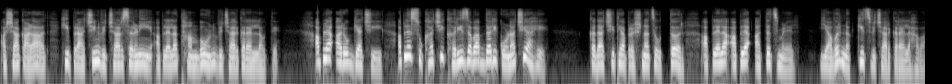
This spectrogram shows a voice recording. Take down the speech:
अशा काळात ही प्राचीन विचारसरणी आपल्याला थांबवून विचार करायला लावते. आपल्या आरोग्याची आपल्या सुखाची खरी जबाबदारी कोणाची आहे? कदाचित या प्रश्नाचं उत्तर आपल्याला आपल्या आतच मिळेल. यावर नक्कीच विचार करायला हवा.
